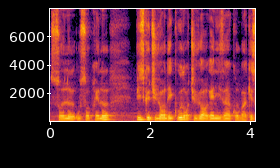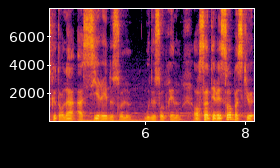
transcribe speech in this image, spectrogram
son nom ou son prénom? Puisque tu veux en découdre, tu veux organiser un combat Qu'est-ce que tu en as à cirer de son nom ou de son prénom? Or, c'est intéressant parce que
